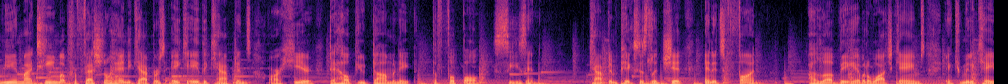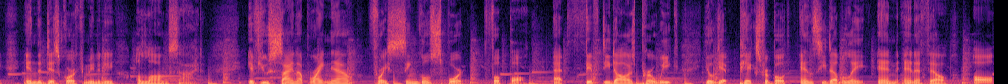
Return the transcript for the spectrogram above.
Me and my team of professional handicappers, aka the captains, are here to help you dominate the football season. Captain Picks is legit and it's fun. I love being able to watch games and communicate in the Discord community alongside. If you sign up right now for a single sport football at $50 per week, you'll get picks for both NCAA and NFL all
